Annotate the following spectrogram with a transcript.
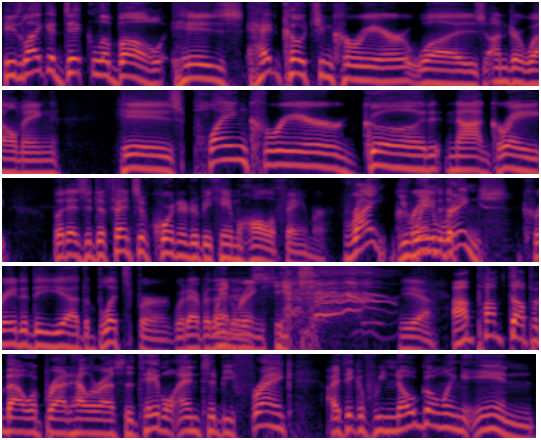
He's like a Dick LeBeau. His head coaching career was underwhelming. His playing career, good, not great. But as a defensive coordinator, became a Hall of Famer. Right. You Created win the- rings. Created the uh, the Blitzburg, whatever that Win is. rings. Yes. Yeah. I'm pumped up about what Brad Heller has to the table. And to be frank, I think if we know going in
